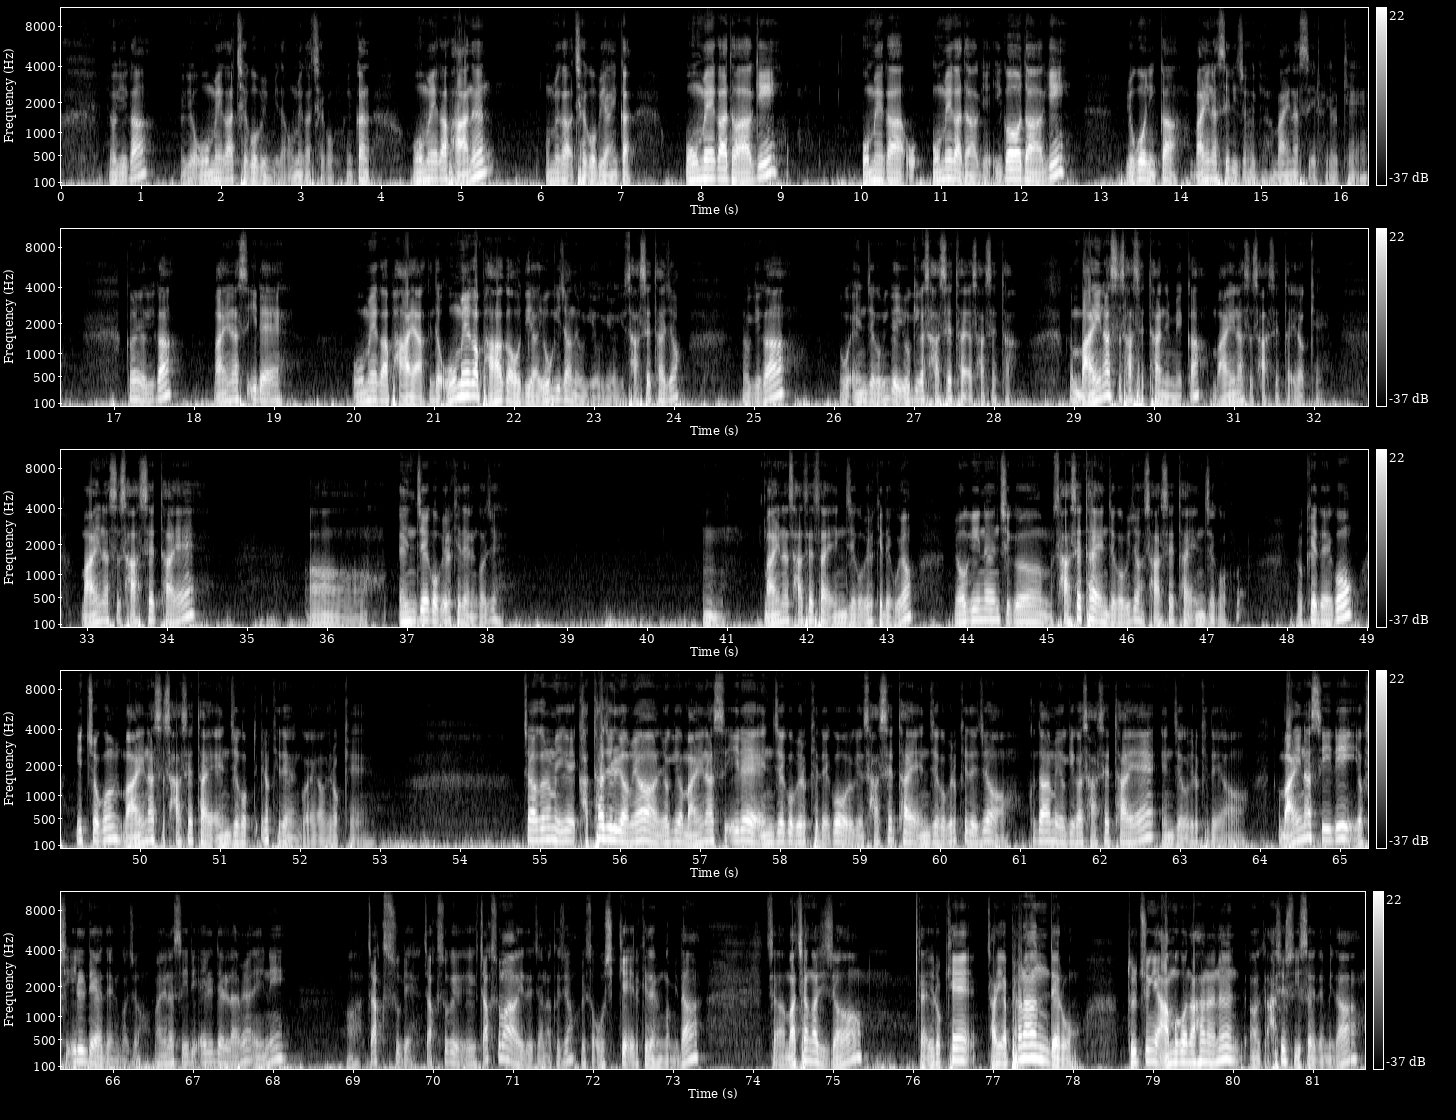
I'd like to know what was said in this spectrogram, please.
여기가 여기 오메가 제곱입니다. 오메가 제곱. 그러니까 오메가 바는 오메가 제곱이야. 그러니까 오메가 더하기 오메가 오, 오메가 더하기 이거 더하기 요거니까 마이너스 1이죠. 여기 마이너스 1 이렇게. 그럼 여기가 마이너스 1에 오메가 바야. 근데 오메가 바가 어디야? 여기잖아. 여기 여기 여기 4세타죠. 여기가 요거 n제곱. 그러니까 여기가 4세타야. 4세타. 그럼 마이너스 4세타 아닙니까? 마이너스 4세타 이렇게. 마이너스 4세타에 어, n제곱 이렇게 되는 거지. 음, 마이너스 4세타 n제곱 이렇게 되고요. 여기는 지금 4세타 n제곱이죠. 4세타 n제곱 이렇게 되고 이쪽은 마이너스 4세타의 n제곱 이렇게 되는 거예요. 이렇게. 자 그러면 이게 같아지려면 여기가 마이너스 1의 n제곱 이렇게 되고 여기 4세타의 n제곱 이렇게 되죠. 그 다음에 여기가 4세타의 n제곱 이렇게 돼요. 마이너스 1이 역시 1 돼야 되는 거죠. 마이너스 1이 1 되려면 n이 어, 짝수계, 짝수계, 짝수만 하게 되잖아. 그죠? 그래서 50개 이렇게 되는 겁니다. 자, 마찬가지죠. 자, 이렇게 자기가 편한 대로 둘 중에 아무거나 하나는 어, 하실 수 있어야 됩니다.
